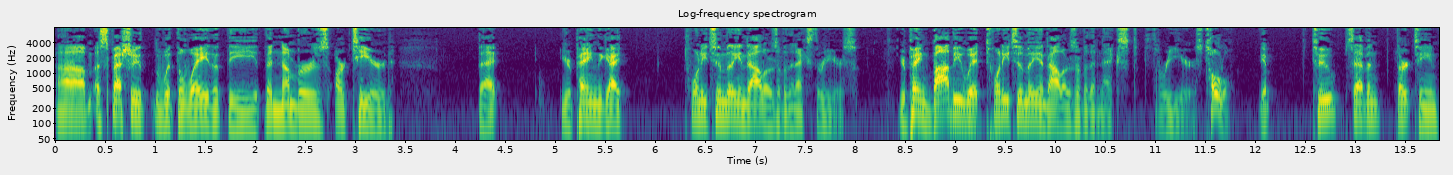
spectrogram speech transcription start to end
um, especially with the way that the, the numbers are tiered, that you're paying the guy $22 million over the next three years. You're paying Bobby Witt $22 million over the next three years total. Yep. Two, seven, 13.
